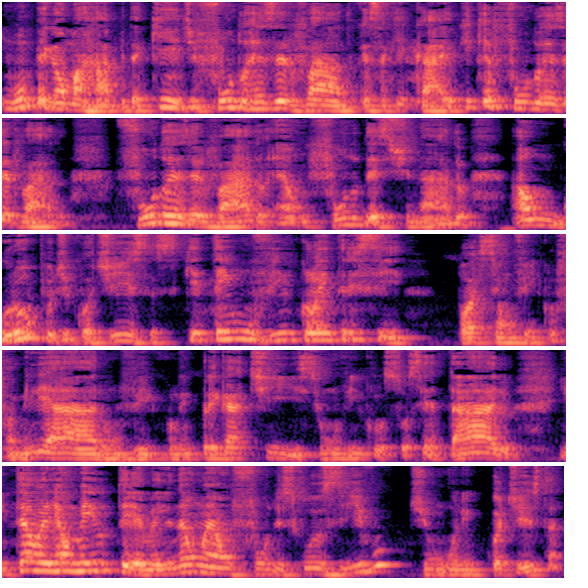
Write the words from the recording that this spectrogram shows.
vamos pegar uma rápida aqui de fundo reservado, que essa aqui cai. O que é fundo reservado? Fundo reservado é um fundo destinado a um grupo de cotistas que tem um vínculo entre si. Pode ser um vínculo familiar, um vínculo empregatício, um vínculo societário. Então, ele é um meio termo. Ele não é um fundo exclusivo de um único cotista,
